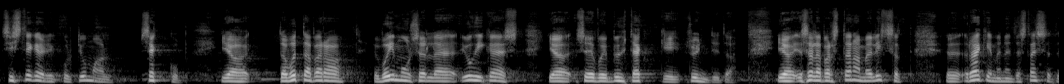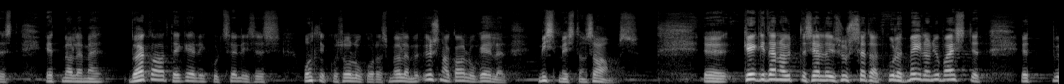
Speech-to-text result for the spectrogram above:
siis tegelikult Jumal sekkub ja ta võtab ära võimu selle juhi käest ja see võib ühtäkki sündida. ja, ja sellepärast täna me lihtsalt äh, räägime nendest asjadest, et me oleme väga tegelikult sellises ohtlikus olukorras, me oleme üsna kaalukeelel, mis meist on saamas keegi täna ütles jälle just seda, et kuule, et meil on juba hästi, et, et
